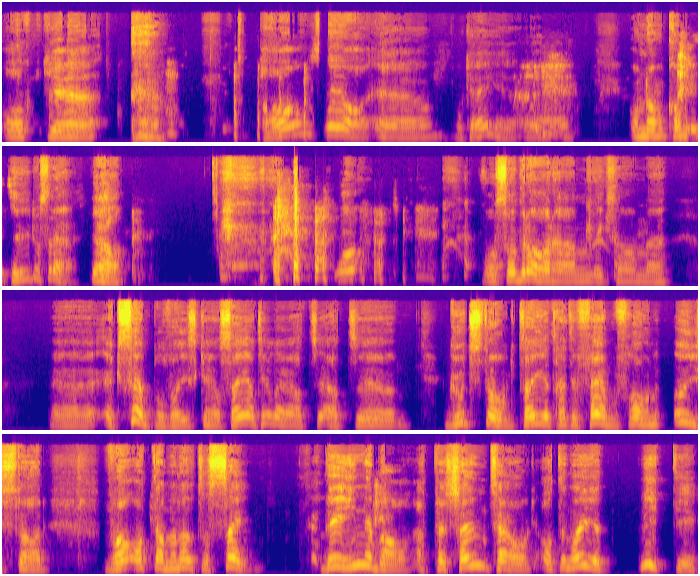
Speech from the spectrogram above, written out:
Och eh, ja, säger jag, eh, okej. eh, om de kommer i tid och sådär. Ja. ja. Och så drar han liksom eh, exempelvis kan jag säga till er att, att eh, godståg 10.35 från Ystad var åtta minuter sen. Det innebar att persontåg 89.90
